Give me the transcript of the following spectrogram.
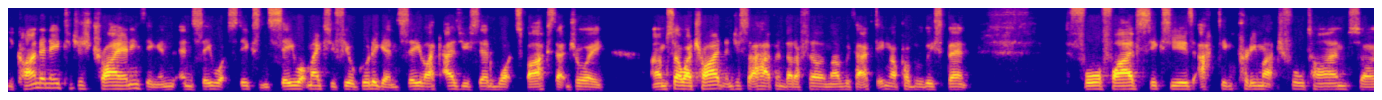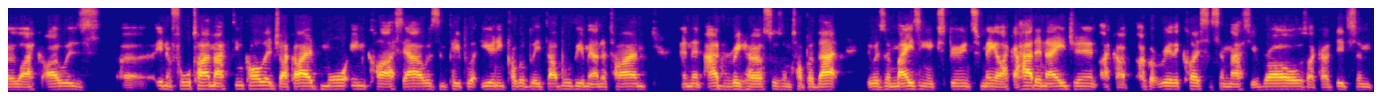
you kind of need to just try anything and, and see what sticks and see what makes you feel good again. See, like as you said, what sparks that joy. Um, so I tried, and it just so happened that I fell in love with acting. I probably spent four, five, six years acting pretty much full time. So like I was uh, in a full time acting college. Like I had more in class hours than people at uni, probably double the amount of time, and then add rehearsals on top of that. It was an amazing experience for me. Like I had an agent. Like I, I got really close to some massive roles. Like I did some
